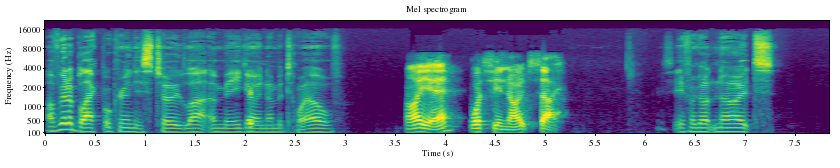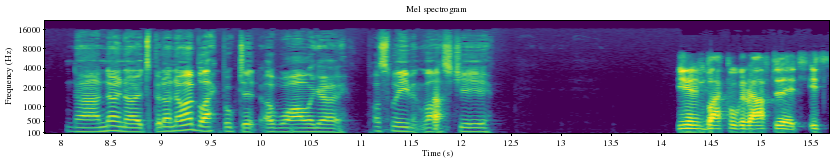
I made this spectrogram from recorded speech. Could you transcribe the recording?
I've got a black booker in this too, La Amigo number twelve. Oh yeah, what's your notes say? See if I got notes. Nah, no notes, but I know I black booked it a while ago, possibly even last year. You didn't black book it after it's, it's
